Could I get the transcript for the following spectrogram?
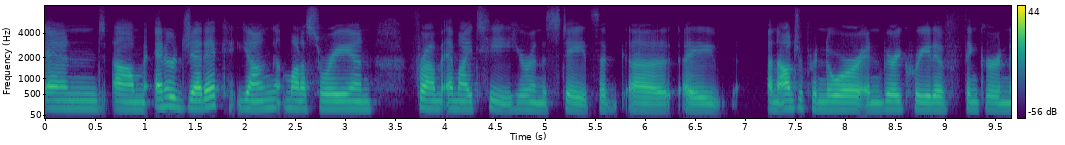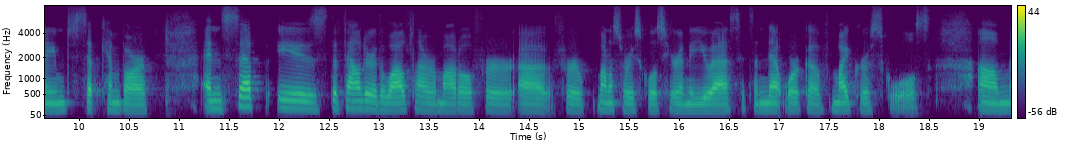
and um, energetic young Montessorian from MIT here in the States, a, uh, a an entrepreneur and very creative thinker named Sep Kamvar. And Sep is the founder of the Wildflower Model for uh, for Montessori schools here in the U.S. It's a network of micro schools, um,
